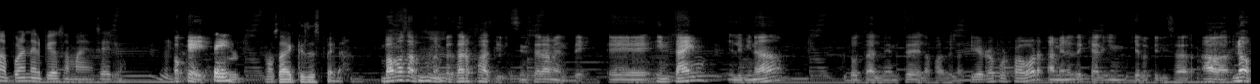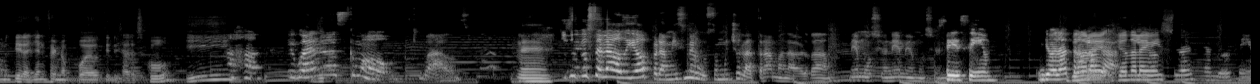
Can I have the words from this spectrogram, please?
me pone nerviosa, ma, en serio. Ok, sí. No sabe qué se espera. Vamos a empezar fácil, sinceramente. Eh, In Time, eliminada totalmente de la faz de la Tierra, por favor. A menos de que alguien quiera utilizar... Ah, no, mentira, Jennifer no puede utilizar escudo. Y... Ajá. Igual no es como, wow. Eh, Yo sé que usted la odió, pero a mí sí me gustó mucho la trama, la verdad. Me emocioné, me emocioné. Sí, sí. Yo la Yo no trama. la- yo no la he yo visto. estoy diciendo, sí.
